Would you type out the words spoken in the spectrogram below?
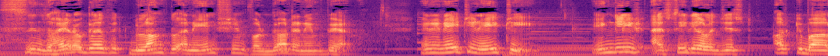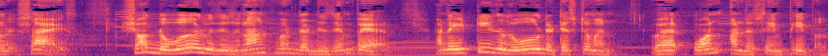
since the hieroglyphics belonged to an ancient forgotten empire. And in 1880, English Assyriologist Archibald Sayce shocked the world with his announcement that this empire and the Hittites of the Old Testament were one and the same people.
